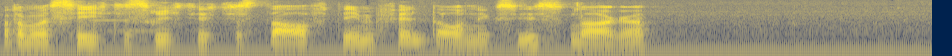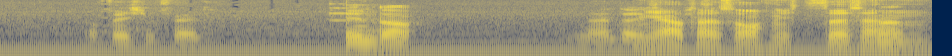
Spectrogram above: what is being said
Warte mal, sehe ich das richtig, dass da auf dem Feld auch nichts ist? Na, gell? Auf welchem Feld? Den da. Nein, da ist Ja, nichts. da ist auch nichts. Da ist ein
